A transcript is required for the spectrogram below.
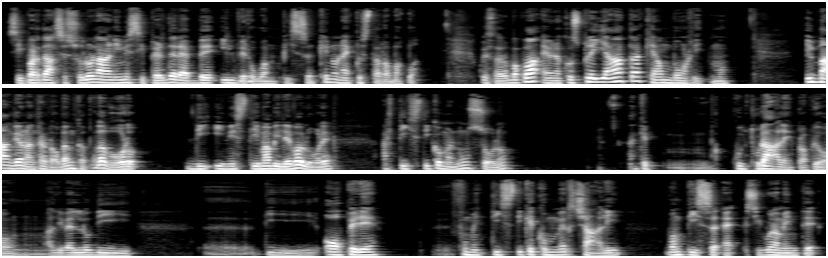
si guardasse solo l'anime si perderebbe il vero One Piece, che non è questa roba qua. Questa roba qua è una cosplayata che ha un buon ritmo. Il manga è un'altra roba, è un capolavoro di inestimabile valore artistico, ma non solo, anche culturale, proprio a livello di, eh, di opere eh, fumettistiche commerciali, One Piece è sicuramente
